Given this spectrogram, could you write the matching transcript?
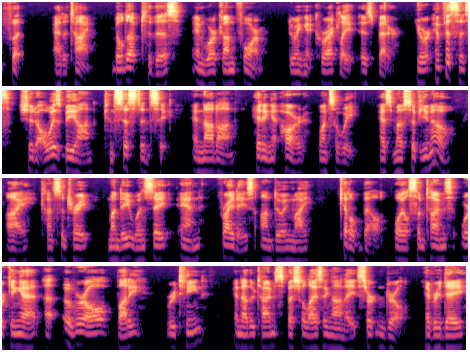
foot at a time. Build up to this and work on form. Doing it correctly is better. Your emphasis should always be on consistency and not on hitting it hard once a week. As most of you know, I concentrate Monday, Wednesday, and Fridays on doing my kettlebell, while sometimes working at an overall body routine and other times specializing on a certain drill. Everyday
